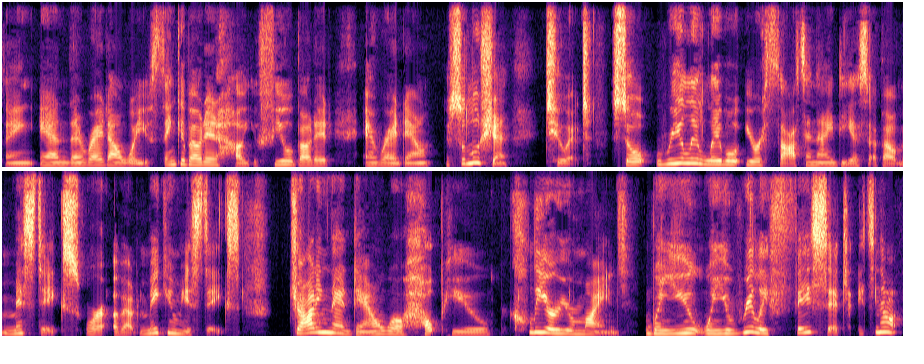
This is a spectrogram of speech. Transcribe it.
thing and then write down what you think about it, how you feel about it, and write down the solution to it. So, really label your thoughts and ideas about mistakes or about making mistakes jotting that down will help you clear your mind. When you when you really face it it's not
